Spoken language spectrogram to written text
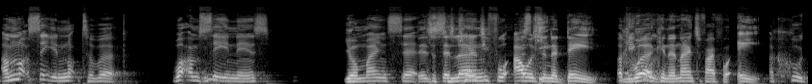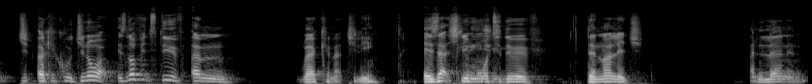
I'm not saying not to work. What I'm saying is your mindset. There's, just there's learn, 24 just hours keep- in a day. Okay, work cool. in a nine to five for eight. Okay, cool. Do- Okay, cool. Do you know what? It's nothing to do with um working actually. It's actually more to do with the knowledge and learning.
